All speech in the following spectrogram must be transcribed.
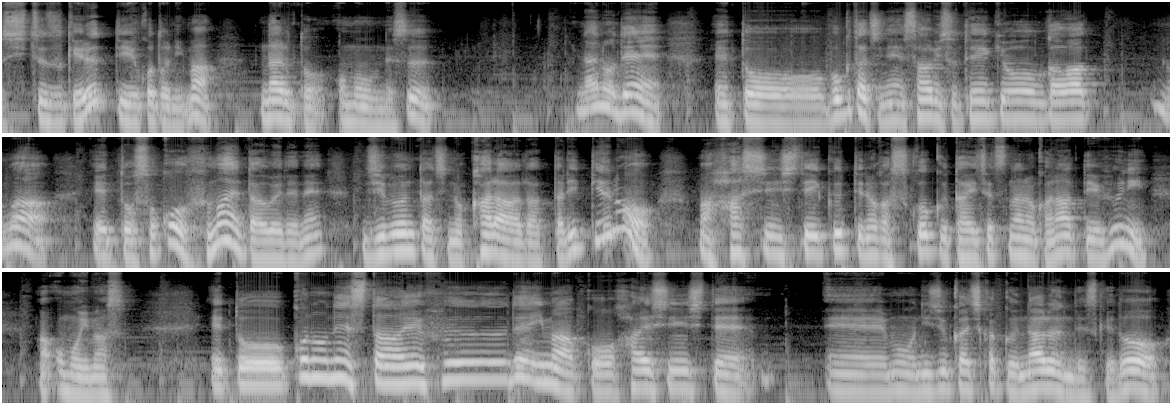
し続けるっていうことに、まあ、なると思うんです。なので、えっと、僕たちねサービス提供側は、えっと、そこを踏まえた上でね自分たちのカラーだったりっていうのを、まあ、発信していくっていうのがすごく大切なのかなっていうふうに、まあ、思います。えっと、このねスター F で今こう配信して、えー、もう20回近くなるんですけど、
